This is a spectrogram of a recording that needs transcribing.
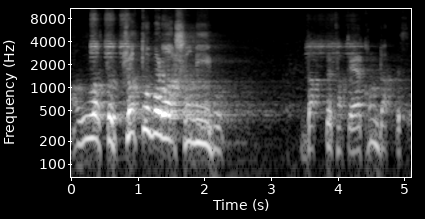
আল্লাহ তো যত বড় আসামি হোক, ডাকতে থাকে, এখন ডাকতেছে।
